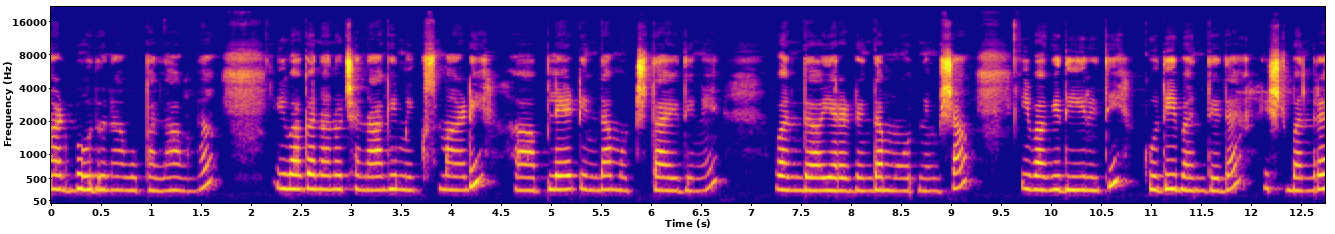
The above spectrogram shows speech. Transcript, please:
ಮಾಡ್ಬೋದು ನಾವು ಪಲಾವ್ನ. ಇವಾಗ ನಾನು ಚೆನ್ನಾಗಿ ಮಿಕ್ಸ್ ಮಾಡಿ ಪ್ಲೇಟಿಂದ ಮುಚ್ತಾ ಇದ್ದೀನಿ. ಒಂದು, ಎರಡರಿಂದ ಮೂರು ನಿಮಿಷ. ಇವಾಗ ಇದು ಈ ರೀತಿ ಕುದಿ ಬಂದಿದೆ. ಇಷ್ಟು ಬಂದರೆ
